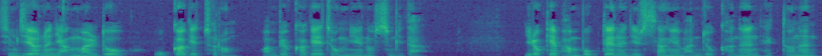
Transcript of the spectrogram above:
심지어는 양말도 옷가게처럼 완벽하게 정리해 놓습니다. 이렇게 반복되는 일상에 만족하는 헥터는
